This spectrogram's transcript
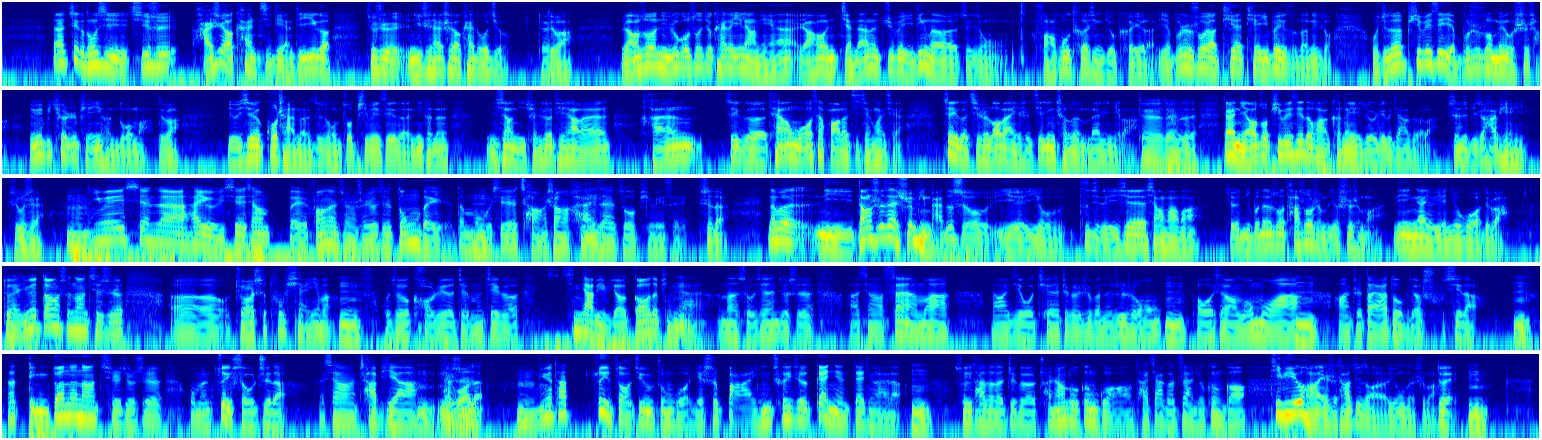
但这个东西其实还是要看几点。第一个就是你这台车要开多久，对吧？比方说你如果说就开个一两年，然后你简单的具备一定的这种防护特性就可以了，也不是说要贴贴一辈子的那种。我觉得 PVC 也不是说没有市场，因为确实便宜很多嘛，对吧？有一些国产的这种做 PVC 的，你可能你像你全车贴下来含这个太阳膜才花了几千块钱。这个其实老板也是接近成本卖给你了，对对不对？但是你要做 PVC 的话，可能也就是这个价格了，甚至比这还便宜，是不是？嗯，因为现在还有一些像北方的城市，尤其是东北的某些厂商还在做 PVC。是的。那么你当时在选品牌的时候，也有自己的一些想法吗？就你不能说他说什么就是什么，你应该有研究过，对吧？对，因为当时呢，其实。呃，主要是图便宜嘛，嗯，我就考虑了咱们这个性价比比较高的品牌。那首先就是啊，像三 M 啊，然后以及我贴的这个日本的日荣，嗯，包括像龙膜啊，嗯，啊，这大家都比较熟悉的，嗯。那顶端的呢，其实就是我们最熟知的，像叉 P 啊，美国的，嗯，因为它最早进入中国，也是把隐形车衣这个概念带进来的，嗯，所以它的这个传唱度更广，它价格自然就更高。TPU 好像也是它最早用的是吧？对，嗯。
